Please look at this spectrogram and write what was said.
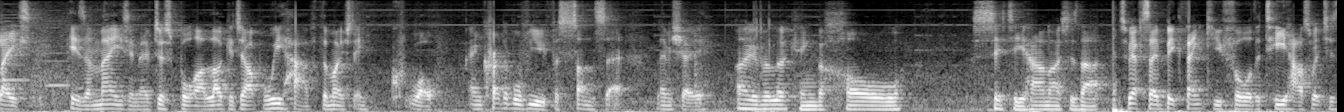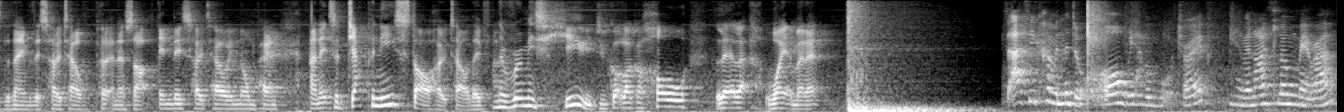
Place is amazing. They've just brought our luggage up. We have the most inc well, incredible view for sunset. Let me show you. Overlooking the whole city. How nice is that? So we have to say a big thank you for the Tea House, which is the name of this hotel, for putting us up in this hotel in Phnom Penh. And it's a Japanese style hotel. They've and the room is huge. You've got like a whole little. Wait a minute. So as you come in the door, we have a wardrobe, we have a nice long mirror,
